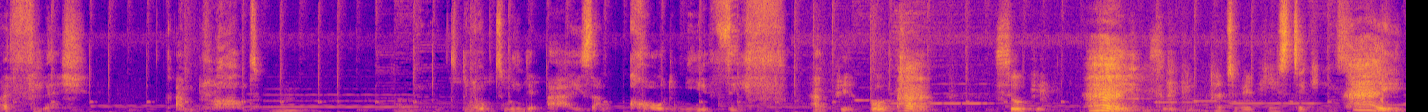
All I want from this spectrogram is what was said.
my flesh and blood, hmm. looked me in the eyes and called me a thief. Happy. Oh, ah, it's okay. Hi. It's okay. Brother Tobe, please take it easy. Hi.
